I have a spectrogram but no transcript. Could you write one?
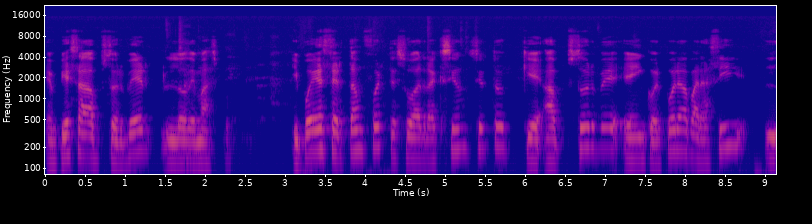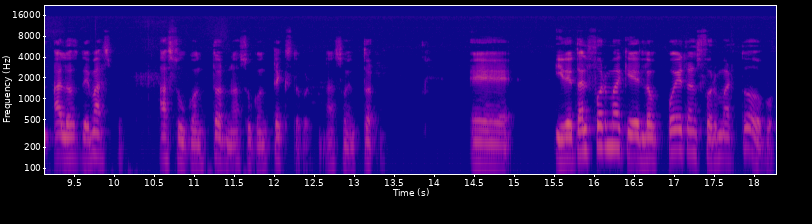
empieza a absorber lo demás. po. Y puede ser tan fuerte su atracción, ¿cierto? Que absorbe e incorpora para sí a los demás, a su contorno, a su contexto, a su entorno. Eh, y de tal forma que lo puede transformar todo.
